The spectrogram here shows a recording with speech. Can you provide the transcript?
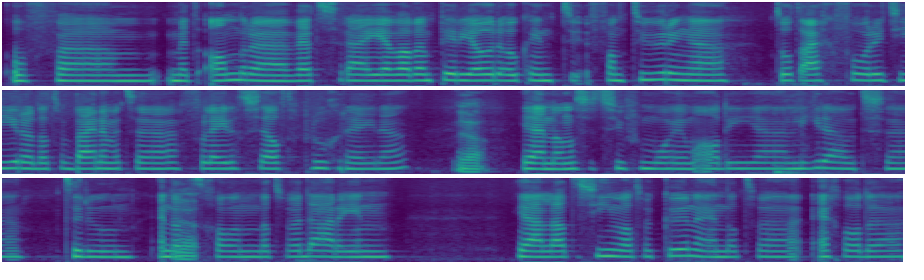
Of ehm, met andere wedstrijden. Ja, we hadden een periode ook in van Turingen tot eigenlijk voor de Giro... dat we bijna met de volledig dezelfde ploeg reden. Ja. Ja, en dan is het super mooi om al die eh lead-outs eh, te doen. En dat, Ja. gewoon, dat we daarin ja, laten zien wat we kunnen. En dat we echt wel de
